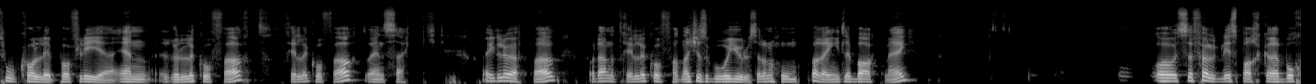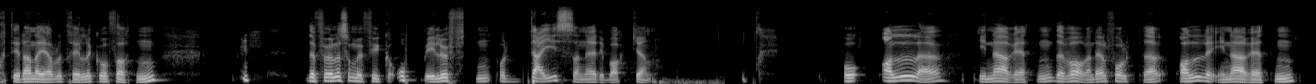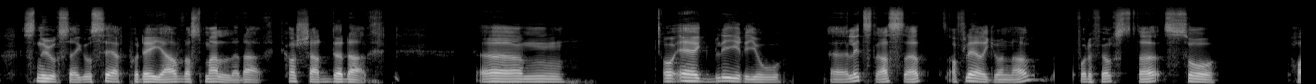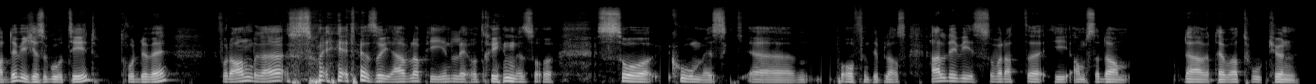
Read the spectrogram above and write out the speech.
to kolli på flyet. En rullekoffert, trillekoffert, og en sekk. Og jeg løper, og denne trillekofferten har ikke så gode hjul, så den humper egentlig bak meg. Og selvfølgelig sparker jeg borti denne jævla trillekofferten. Det føles som jeg fyker opp i luften og deiser ned i bakken. Og alle i nærheten, det var en del folk der, alle i nærheten snur seg og ser på det jævla smellet der. Hva skjedde der? Um, og jeg blir jo eh, litt stresset av flere grunner. For det første så hadde vi ikke så god tid, trodde vi. For det andre så er det så jævla pinlig å tryne så, så komisk eh, på offentlig plass. Heldigvis så var dette i Amsterdam, der det var to kun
